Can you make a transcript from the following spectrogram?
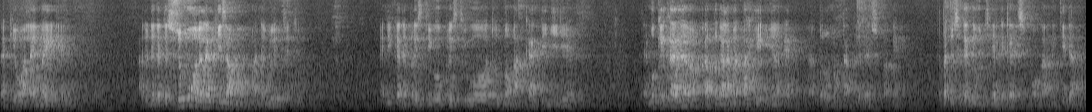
Laki orang lain baik dia lalu dia kata semua lelaki sama mana boleh macam tu ini kerana peristiwa-peristiwa tu memakan diri dia dan mungkin kerana pengalaman pahitnya kan berumah tangga dan sebagainya. Lepas tu saya kata ujian dekat semua orang ni tidak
